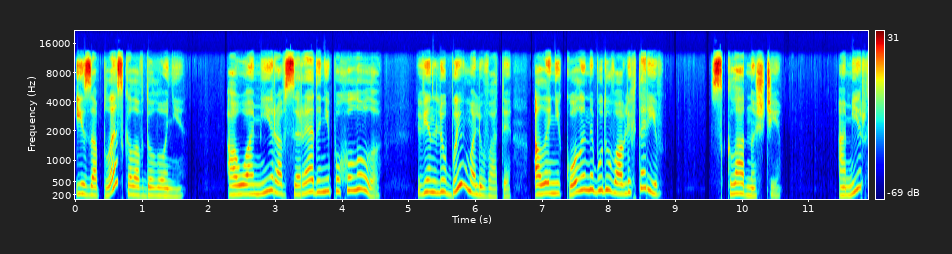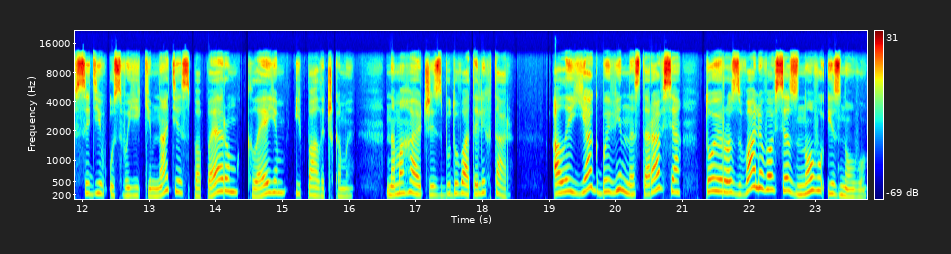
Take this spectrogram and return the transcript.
і заплескала в долоні. А у Аміра всередині похололо. Він любив малювати, але ніколи не будував ліхтарів. Складнощі. Амір сидів у своїй кімнаті з папером, клеєм і паличками, намагаючись збудувати ліхтар. Але як би він не старався, той розвалювався знову і знову.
